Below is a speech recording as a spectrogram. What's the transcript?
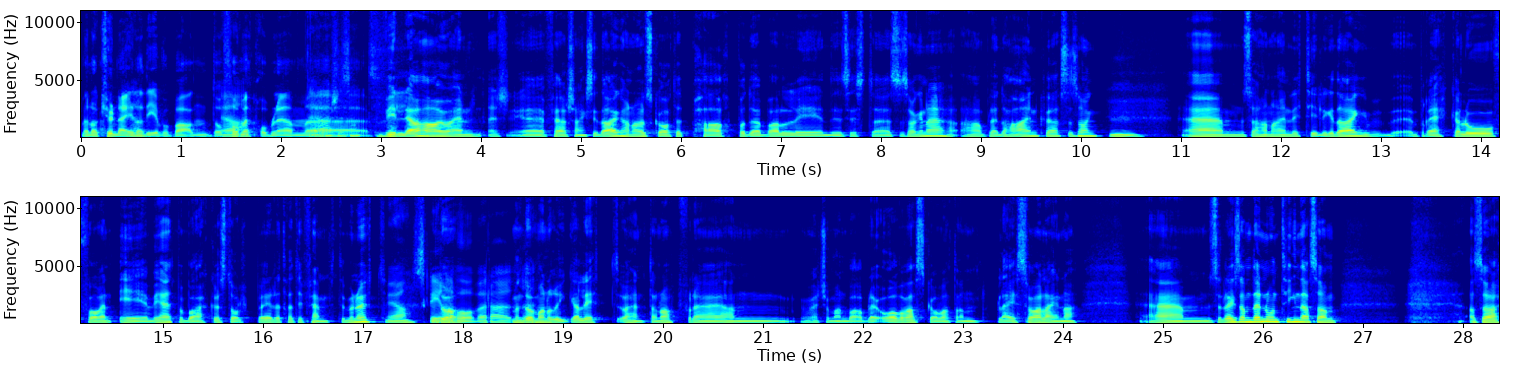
Men når kun én av de er på banen, da Ja. får vi et problem. Vilja eh, sant? Viljar har jo en eh, fair sjanse i dag. Han har jo skåret et par på dødball i de siste sesongene. Har pleid å ha en hver sesong. Mm. Um, så han har en litt tidlig i dag. Brekalo får en evighet på bakre stolpe i det 35. minutt. Ja, sklir Da- av hodet der. Men da må han rygge litt og hente han opp, for det, han jeg vet ikke om han bare ble overraska over at han ble så alene. Um, så det er, liksom, det er noen ting der som Altså,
